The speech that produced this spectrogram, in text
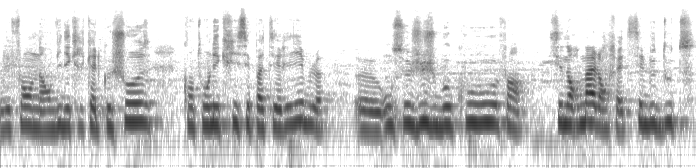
Des fois, on a envie d'écrire quelque chose. Quand on l'écrit, c'est pas terrible. Euh, on se juge beaucoup. Enfin, c'est normal en fait. C'est le doute.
